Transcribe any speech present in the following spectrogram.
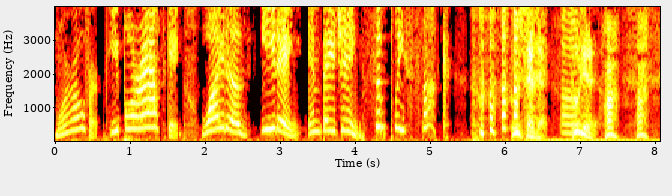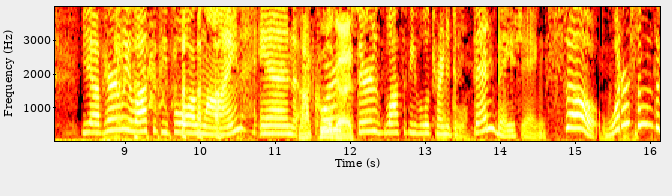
Moreover, people are asking, why does eating in Beijing simply suck? Who said that? Um, Who did it? Huh? Huh? Yeah, apparently lots of people online, and Not of cool, course, guys. there's lots of people trying Not to cool. defend Beijing. So, what are some of the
